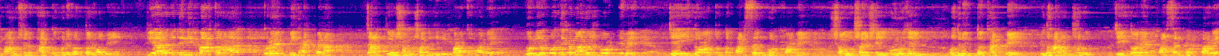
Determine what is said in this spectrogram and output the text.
মানুষের ভাগ্য পরিবর্তন হবে। পিআর যদি নির্বাচন হয়, কোনো এমপি থাকবে না। জাতীয় সংসদে যে নির্বাচন হবে, দলীয় প্রত্যেকে মানুষ ভোট দিবে। যেই দল যত পার্সেন্ট ভোট পাবে সংসদে সেই অনুযায়ী প্রতিনিধিত্ব থাকবে। উদাহরণস্বরূপ, যেই দল এক পার্সেন্ট ভোট পাবে,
